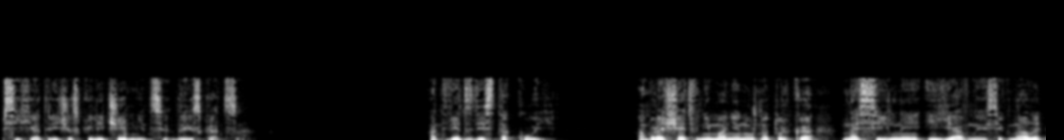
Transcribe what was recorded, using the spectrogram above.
психиатрической лечебницы доискаться. Ответ здесь такой. Обращать внимание нужно только на сильные и явные сигналы,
